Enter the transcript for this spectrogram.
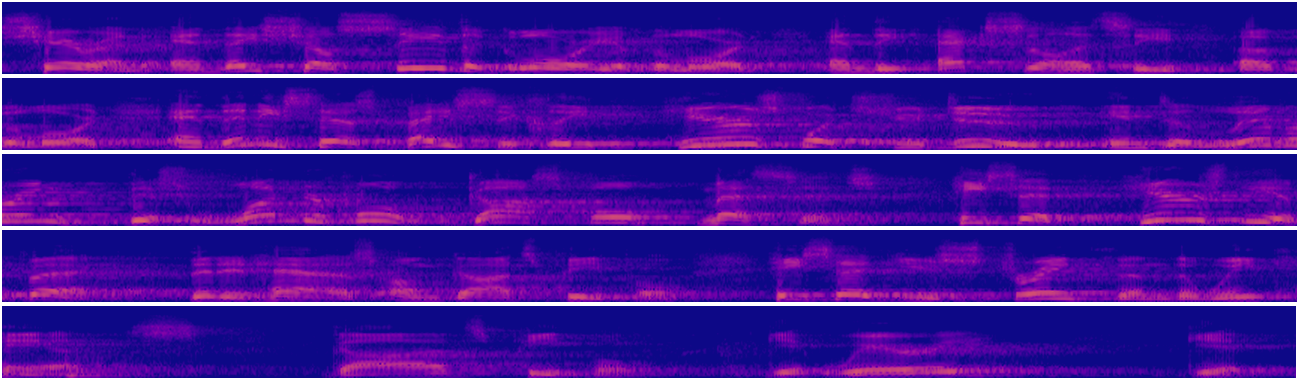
Sharon, and they shall see the glory of the Lord and the excellency of the Lord. And then he says basically, here's what you do in delivering this wonderful gospel message. He said, here's the effect that it has on God's people. He said, you strengthen the weak hands. God's people get weary, get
